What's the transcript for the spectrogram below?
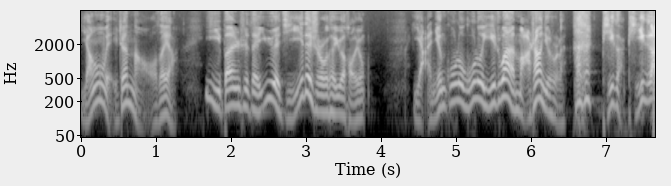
杨伟这脑子呀。一般是在越急的时候，他越好用。眼睛咕噜咕噜一转，马上就说了：“嗨嗨，皮哥，皮哥，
